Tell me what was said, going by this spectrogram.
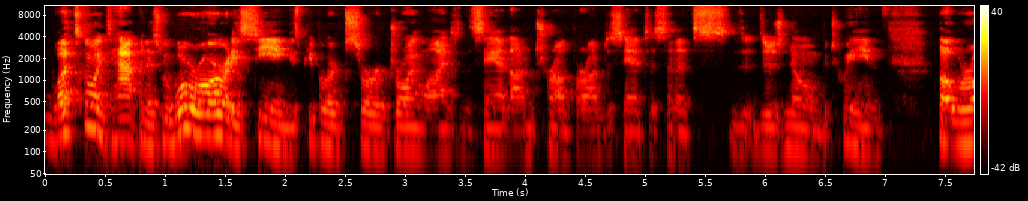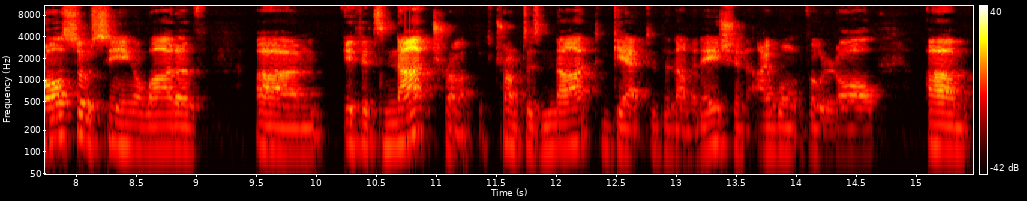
what's going to happen is what we're already seeing is people are sort of drawing lines in the sand. I'm Trump or I'm DeSantis, and it's there's no in between. But we're also seeing a lot of um, if it's not Trump, if Trump does not get the nomination, I won't vote at all. Um,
